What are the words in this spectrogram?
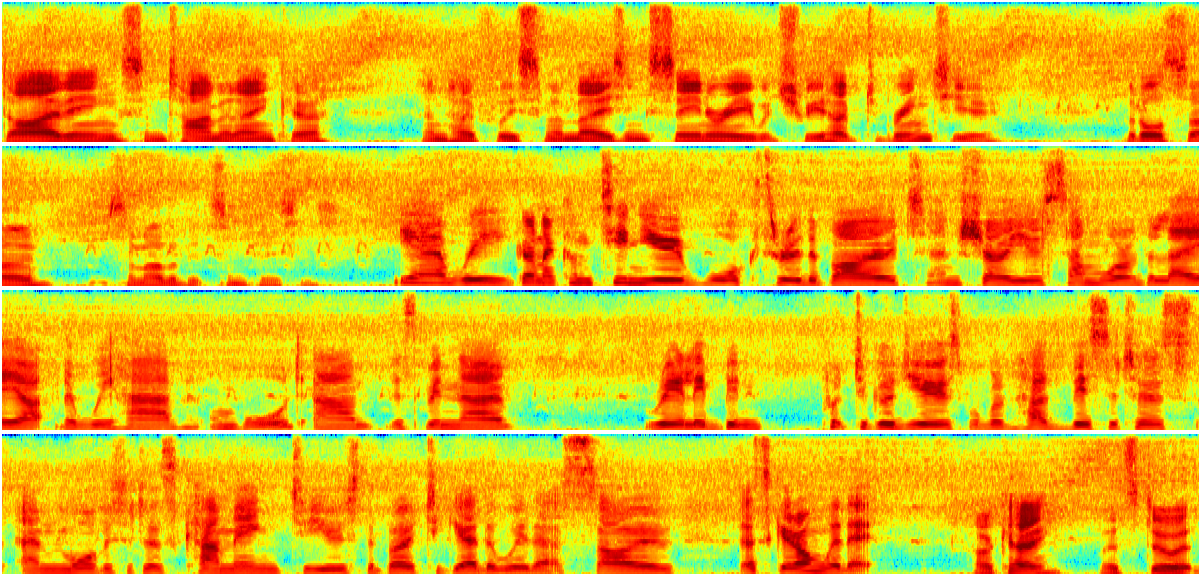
diving, some time at anchor, and hopefully some amazing scenery which we hope to bring to you, but also some other bits and pieces. Yeah, we're going to continue walk through the boat and show you some more of the layout that we have on board. Um, it's been uh, really been put to good use. We've had visitors and more visitors coming to use the boat together with us. So let's get on with it. Okay, let's do it.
